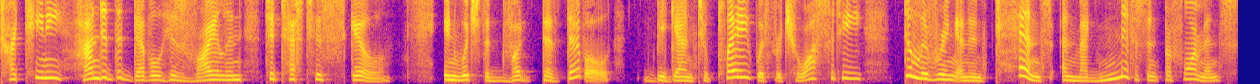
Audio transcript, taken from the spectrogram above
Tartini handed the devil his violin to test his skill, in which the, the devil began to play with virtuosity, delivering an intense and magnificent performance.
